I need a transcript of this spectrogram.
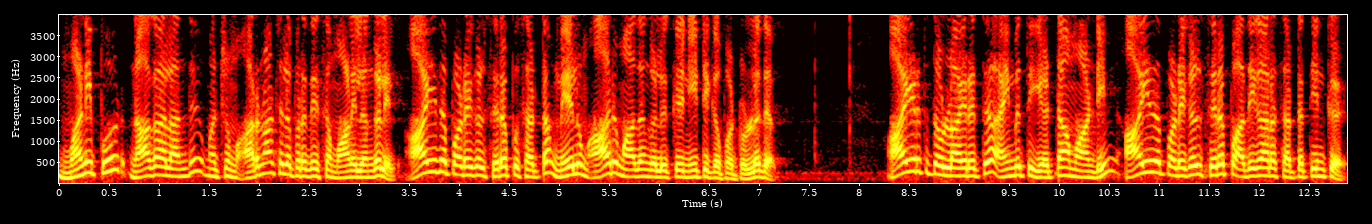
மணிப்பூர் நாகாலாந்து மற்றும் அருணாச்சல பிரதேச மாநிலங்களில் ஆயுத படைகள் சிறப்பு சட்டம் மேலும் ஆறு மாதங்களுக்கு நீட்டிக்கப்பட்டுள்ளது. ஆயிரத்தி தொள்ளாயிரத்து ஐம்பத்தி எட்டாம் ஆண்டின் ஆயுத படைகள் சிறப்பு அதிகார சட்டத்தின் கீழ்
